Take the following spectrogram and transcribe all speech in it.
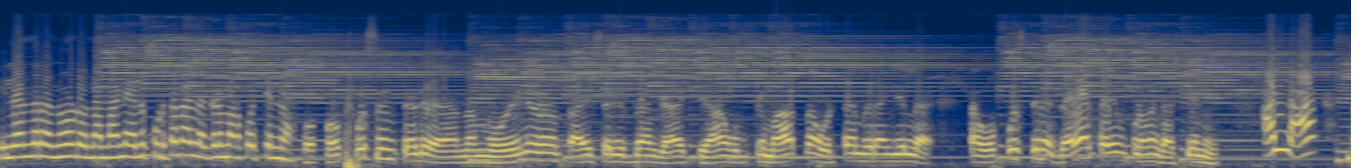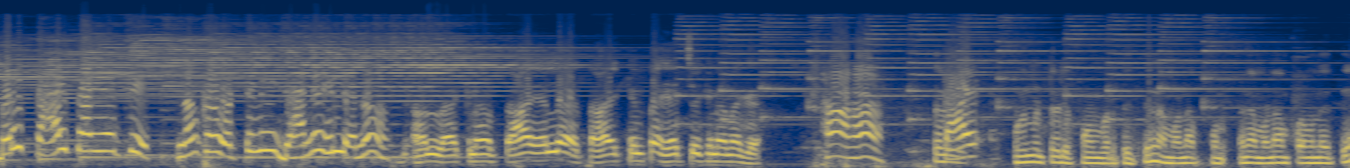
ಇಲ್ಲಾಂದ್ರ ನೋಡು ನಮ್ಮ ಮನೆ ಎಲ್ಲಿ ಕೊಡ್ತಾನ ಲಗ್ನ ಮಾಡ್ಕೊತೀನಿ ನಾವು. ಒಪ್ಪಿಸ್ತೀನಿ ತಡೆ ನಮ್ಮ ಏನೇನೋ ತಾಯಿ ಸರಿ ಇದ್ದಂಗ ಆಕಿ ಆ ಒಟ್ಟು ಮಾತು ನಾ ಒಟ್ಟೆ ಮೀರಂಗಿಲ್ಲ ನಾ ಒಪ್ಪಿಸ್ತೀನಿ ಜರ ಟೈಮ್ ಕೊಡಂಗ ಅಷ್ಟೇನಿ ಅಲ್ಲ ಬರೀ ತಾಯಿ ತಾಯಿ ಐತಿ ನನ್ ಕಡೆ ಹೊಟ್ಟೆ ನಿಂಗೆ ಧ್ಯಾನ ಇಲ್ಲೇನು? ಅಲ್ಲ ಆಕಿ ನಾ ತಾಯಿ ಅಲ್ಲ ತಾಯಿಕ್ಕಿಂತ ಹೆಚ್ಚಾಕಿ ನನಗೆ. ಹಾ ಹಾ. ತಾಯಿ ಒಂದ್ ಮಿನಿಟ್ ತಡಿ ಫೋನ್ ಬರ್ತೈತಿ ನಮ್ಮ ಅಣ್ಣ ಫೋನ್ ನಮ್ಮ ಅಣ್ಣ ಫೋನ್ ಬಂದೈತಿ.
